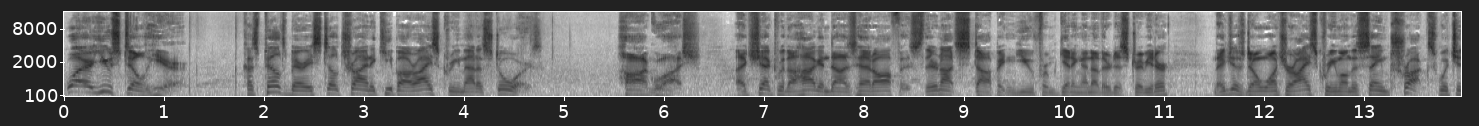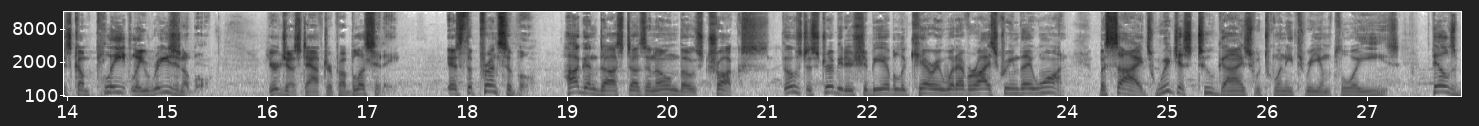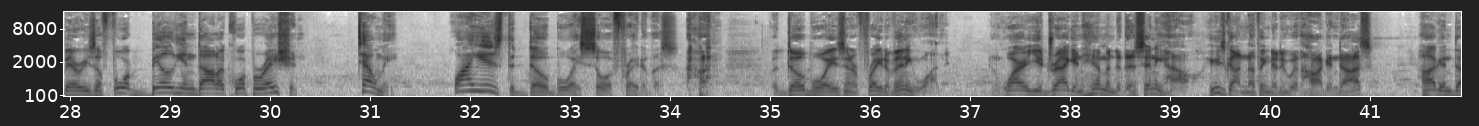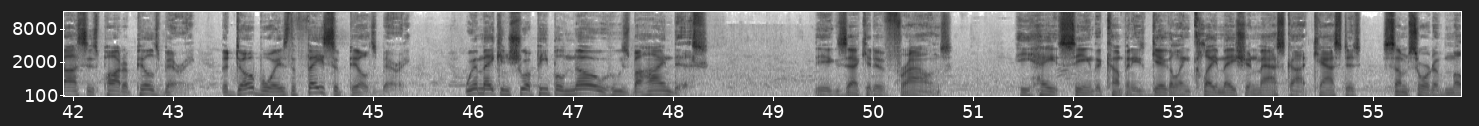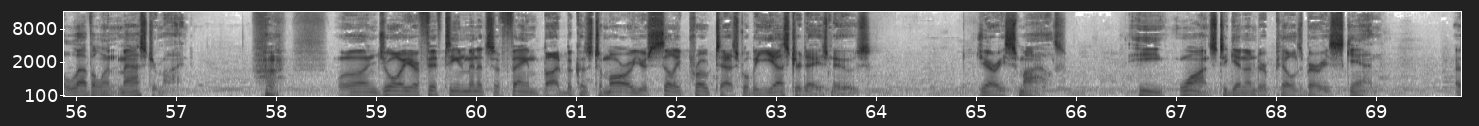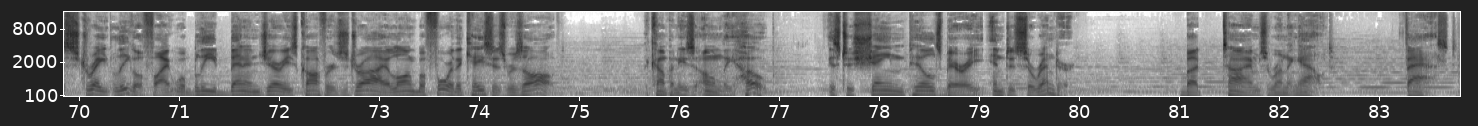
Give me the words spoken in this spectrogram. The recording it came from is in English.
Why are you still here? Because Pillsbury's still trying to keep our ice cream out of stores. Hogwash. I checked with the Haagen-Dazs head office. They're not stopping you from getting another distributor. They just don't want your ice cream on the same trucks, which is completely reasonable. You're just after publicity. It's the principle. Haagen-Dazs doesn't own those trucks. Those distributors should be able to carry whatever ice cream they want. Besides, we're just two guys with 23 employees. Pillsbury's a $4 billion corporation. Tell me, why is the doughboy so afraid of us? The doughboy isn't afraid of anyone. And why are you dragging him into this anyhow? He's got nothing to do with Haagen-Dazs. Haagen-Dazs is part of Pillsbury. The doughboy is the face of Pillsbury. We're making sure people know who's behind this. The executive frowns. He hates seeing the company's giggling claymation mascot cast as some sort of malevolent mastermind. Huh. Well, enjoy your 15 minutes of fame, bud, because tomorrow your silly protest will be yesterday's news. Jerry smiles. He wants to get under Pillsbury's skin. A straight legal fight will bleed Ben and Jerry's coffers dry long before the case is resolved. The company's only hope is to shame Pillsbury into surrender. But time's running out. Fast.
